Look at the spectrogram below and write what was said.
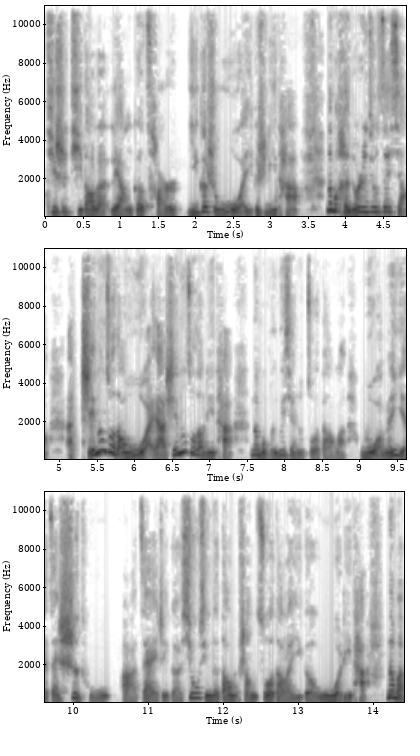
其实提到了两个词儿，一个是无我，一个是利他。那么很多人就在想，啊，谁能做到无我呀？谁能做到利他？那么文贵先生做到了，我们也在试图啊，在这个修行的道路上做到了一个无我利他。那么，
